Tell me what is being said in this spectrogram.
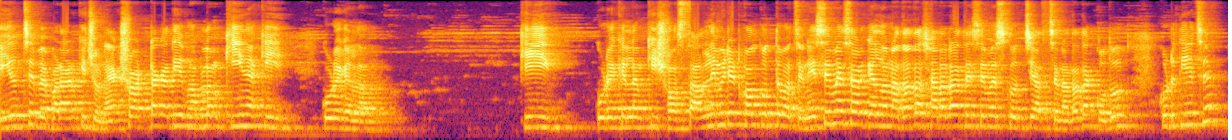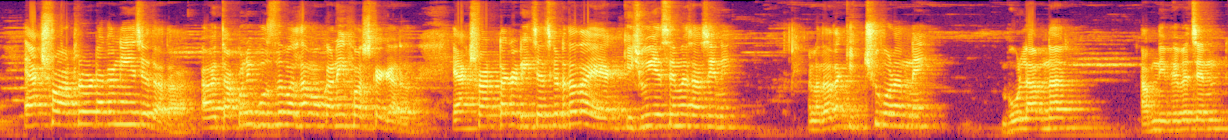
এই হচ্ছে ব্যাপার, আর কিছু না। একশো আট টাকা দিয়ে ভাবলাম কি না কি করে গেলাম। কি করে গেলাম কি সস্তা আনলিমিটেড কল করতে পারছেন? এস এম এস আর গেল না। দাদা, সারা রাত এস এম এস করছে, আসছে না। দাদা, কত করে দিয়েছে? একশো আঠেরো টাকা নিয়েছে দাদা। আমি তখনই বুঝতে পারলাম ওখানেই ফসকা গেল। একশো আট টাকা রিচার্জ করে দাদা, এক কিছুই এস এম এস আসেনি দাদা, কিচ্ছু করার নেই। ভুল আপনার। আপনি ভেবেছেন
